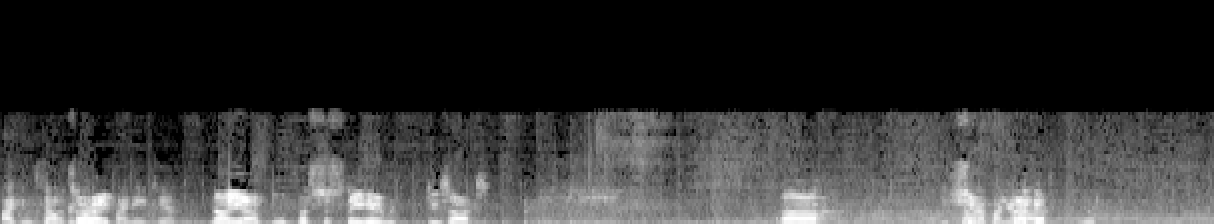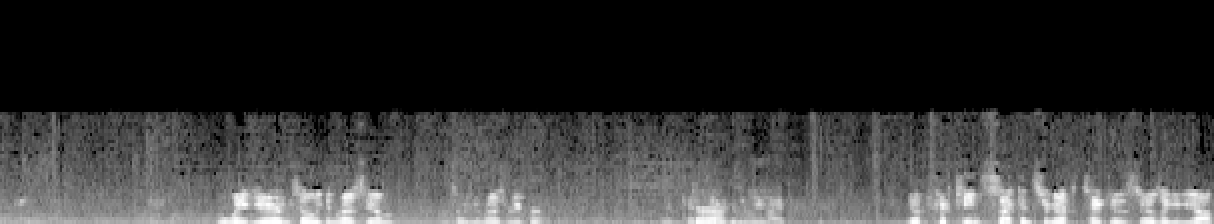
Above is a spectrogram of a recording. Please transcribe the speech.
I can self That's all right. if I need to. No, yeah, let's just stay here, D-Sox. Uh, He's shit, up on your back left. up. Yep. We'll wait here until we can res him, until we can res Reaper. And then 10 Okay, You have 15 seconds, you're gonna have to take it as soon as I get you up.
